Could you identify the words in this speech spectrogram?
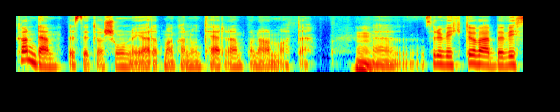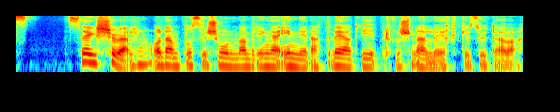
kan dempe situasjonen og gjøre at man kan håndtere den på en annen måte. Mm. så det er viktig å være bevisst seg sjøl og den posisjonen man bringer inn i dette ved at vi er profesjonelle yrkesutøvere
